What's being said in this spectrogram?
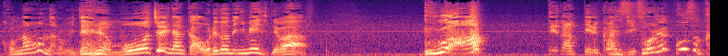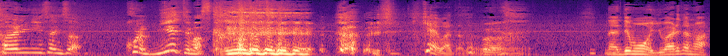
こんなもんなの？みたいなもうちょいなんか俺のイメージではブワーってなってる感じ。それこそ管理人さんにさこれ見えてますか？聞きゃよかっただろうね、なでも言われたのは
